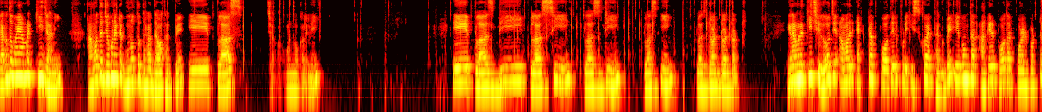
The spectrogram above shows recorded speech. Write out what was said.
দেখো তো ভাই, আমরা কি জানি? আমাদের যখন একটা গুণোত্তর ধারা দেওয়া থাকবে এ প্লাস অন্য কালে নেই। A plus b plus c plus d plus e plus dot dot dot এখানে আমাদের কি ছিল? যে আমাদের একটা পদের উপরে স্কোয়ার থাকবে এবং তার আগের পদ আর পরের পদটা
